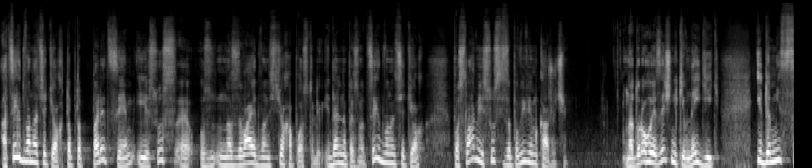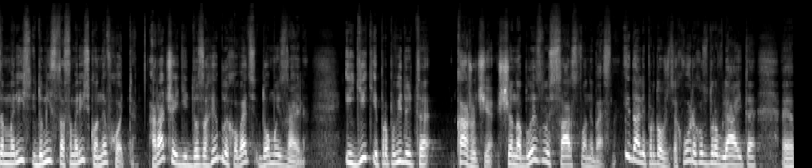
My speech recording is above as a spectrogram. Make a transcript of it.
А цих 12, тобто перед цим Ісус е, називає 12 апостолів. І далі написано: цих 12 послав Ісус і заповів їм, кажучи. На дорогу язичників не йдіть, і до, міст і до міста Самарійського не входьте, а радше йдіть до загиблих овець дому Ізраїля. Ідіть і проповідуйте, кажучи, що наблизилось Царство Небесне. І далі продовжується: хворих оздоровляйте, е,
